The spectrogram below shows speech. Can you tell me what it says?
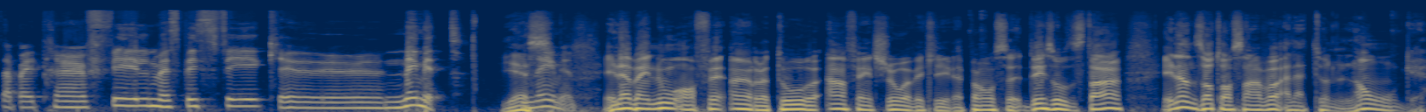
ça peut être un film spécifique, name it. Yes. Name it. Et là, ben, nous, on fait un retour en fin de show avec les réponses des auditeurs. Et là, nous autres, on s'en va à la toune longue.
